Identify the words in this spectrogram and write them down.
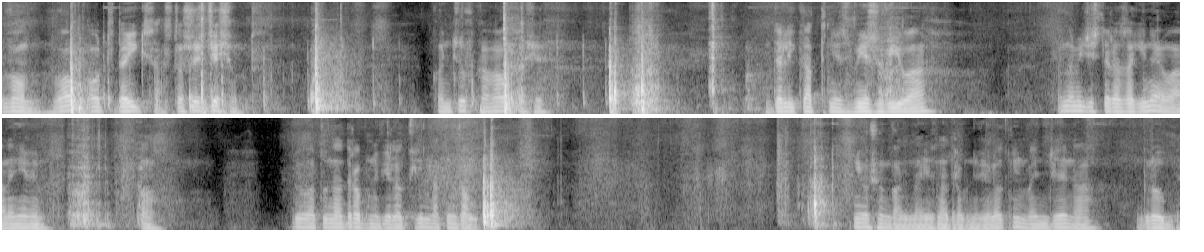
Won, won od DX-a 160. Końcówka wałka się delikatnie zmierzwiła. Ona mi gdzieś teraz zaginęła, ale nie wiem. O. Była tu na drobny wieloklin na tym wałku. Nieosiągalna jest na drobny wieloklin, będzie na gruby.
